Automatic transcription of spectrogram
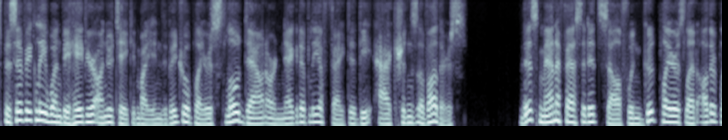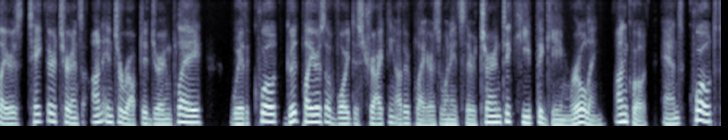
specifically when behavior undertaken by individual players slowed down or negatively affected the actions of others. This manifested itself when good players let other players take their turns uninterrupted during play, with, quote, good players avoid distracting other players when it's their turn to keep the game rolling, unquote, and, quote,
